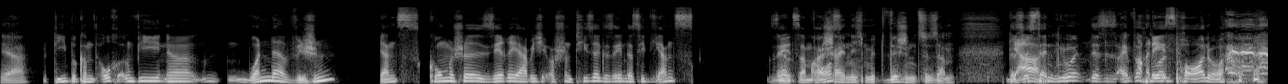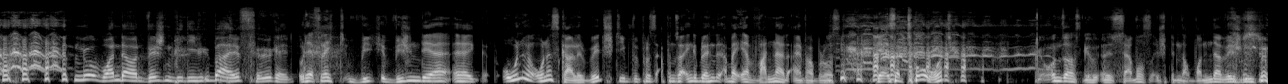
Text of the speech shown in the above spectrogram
Ja. die bekommt auch irgendwie eine Wonder Vision. Ganz komische Serie, habe ich auch schon Teaser gesehen, das sieht ganz seltsam. Wahrscheinlich mit Vision zusammen. Das Ja. ist dann nur, das ist einfach nur ein Porno. nur Wonder und Vision, wie die überall vögeln. Oder vielleicht Vi- Vision, der äh, ohne, ohne Scarlet Witch, die wird bloß ab und zu eingeblendet, aber er wandert einfach bloß. Der ist ja tot. Und sagt, äh, Servus, ich bin der Wonder Vision.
